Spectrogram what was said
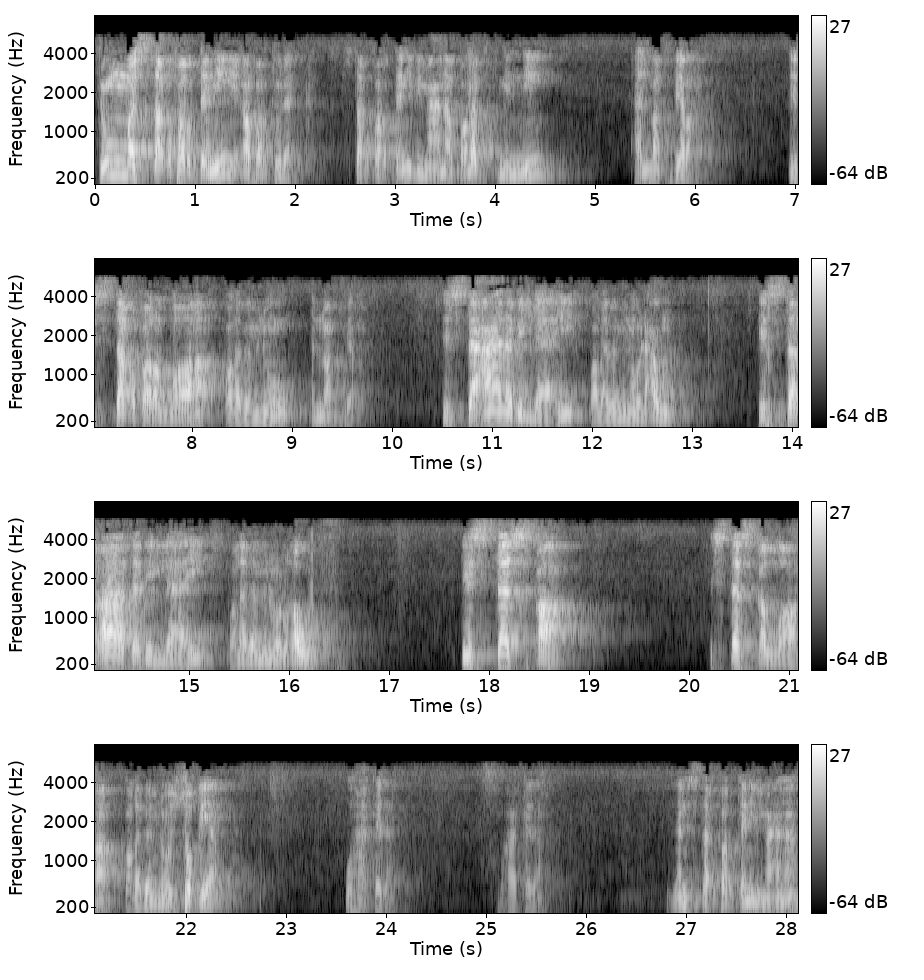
ثم استغفرتني غفرت لك. استغفرتني بمعنى طلبت مني المغفرة. استغفر الله طلب منه المغفرة. استعان بالله طلب منه العون. استغاث بالله طلب منه الغوث. استسقى. استسقى الله طلب منه السقيا. وهكذا. وهكذا. إذا استغفرتني بمعنى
